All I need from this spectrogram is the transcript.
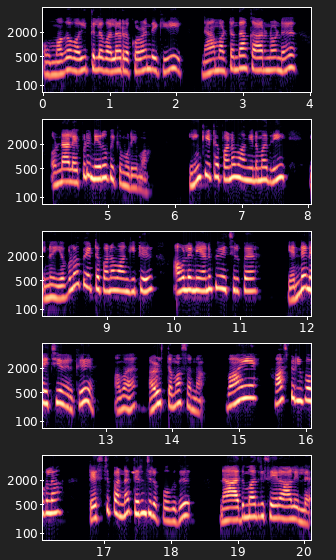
உன் மக வயிற்றுல வளர்ற குழந்தைக்கு நான் மட்டும்தான் காரணம்னு உன்னால் எப்படி நிரூபிக்க முடியுமா? என்கிட்ட பணம் வாங்கின மாதிரி இன்னும் எவ்வளோ பேர்கிட்ட பணம் வாங்கிட்டு அவளை நீ அனுப்பி வச்சிருப்ப? என்ன நிச்சயம் இருக்கு? அவன் அழுத்தமாக சொன்னான். வாயே ஹாஸ்பிட்டல் போகலாம். டெஸ்ட் பண்ண தெரிஞ்சிட போகுது. நான் அது மாதிரி செய்கிற ஆள் இல்லை.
